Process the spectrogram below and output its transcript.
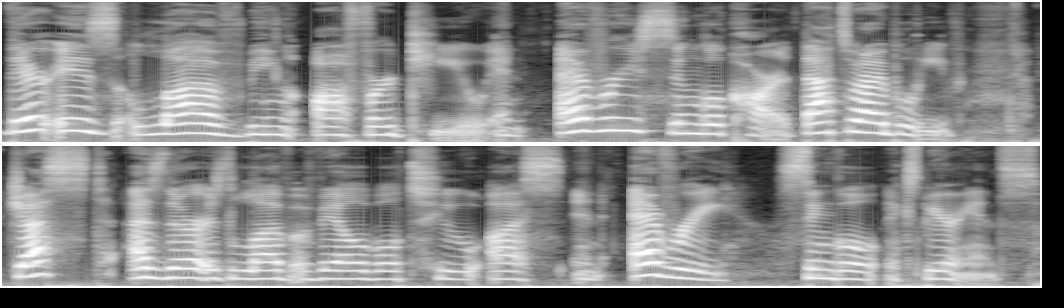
There is love being offered to you in every single card. That's what I believe. Just as there is love available to us in every single experience.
